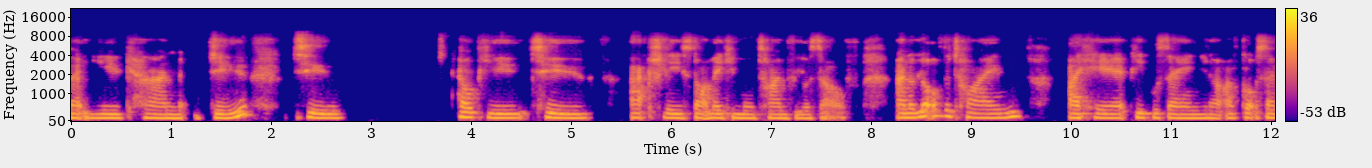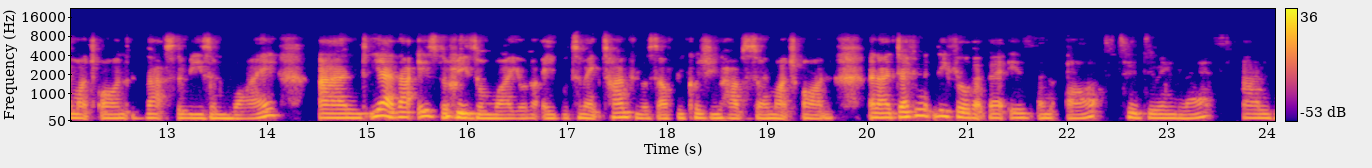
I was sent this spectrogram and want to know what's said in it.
that you can do to help you to actually start making more time for yourself. And a lot of the time, I hear people saying, you know, I've got so much on, that's the reason why. And yeah, that is the reason why you're not able to make time for yourself because you have so much on. And I definitely feel that there is an art to doing less and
